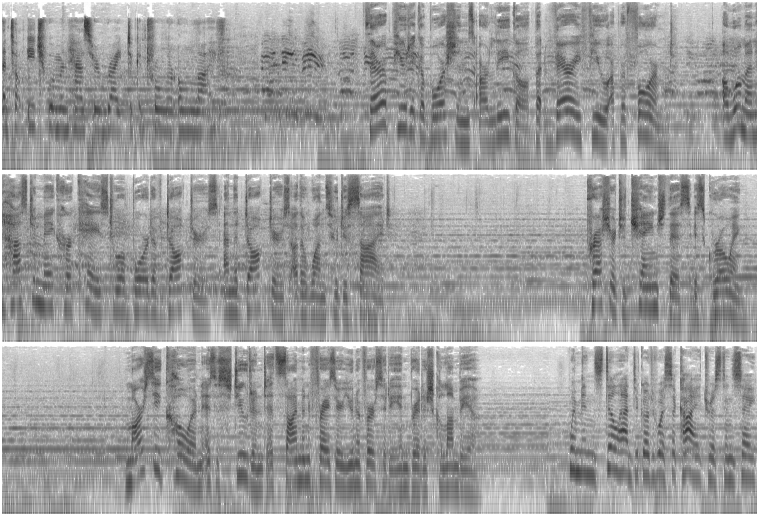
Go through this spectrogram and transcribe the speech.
until each woman has her right to control her own life. Therapeutic abortions are legal, but very few are performed. A woman has to make her case to a board of doctors, and the doctors are the ones who decide. Pressure to change this is growing. Marcy Cohen is a student at Simon Fraser University in British Columbia. Women still had to go to a psychiatrist and say,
